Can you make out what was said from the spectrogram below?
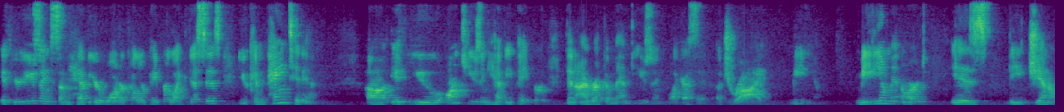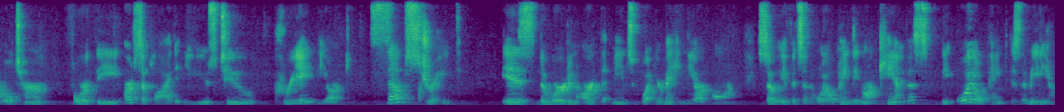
If you're using some heavier watercolor paper like this is, you can paint it in. Uh, if you aren't using heavy paper, then I recommend using, like I said, a dry medium. Medium in art is the general term for the art supply that you use to create the art. Substrate is the word in art that means what you're making the art on. So if it's an oil painting on canvas, the oil paint is the medium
